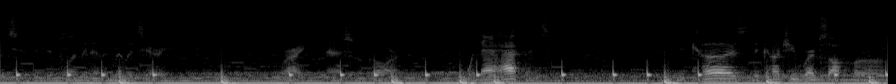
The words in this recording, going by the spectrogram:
which is the deployment of the military, right? National Guard. When that happens, because the country works off of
